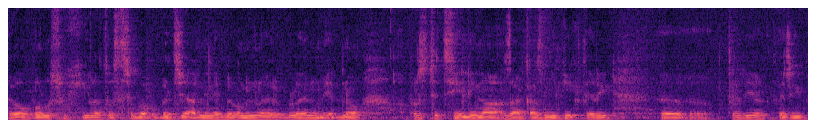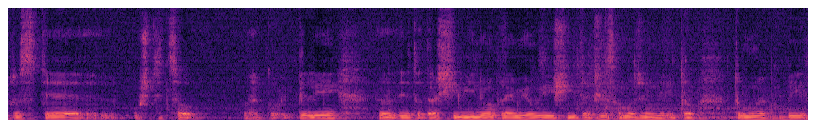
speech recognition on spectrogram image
jo, polosuchý letos třeba vůbec žádný nebylo, minulý rok bylo jenom jedno a prostě cílí na zákazníky, který, eh, který, kteří prostě už ty, co jako vypili, je to dražší víno, prémiovější, takže samozřejmě i to tomu jakoby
